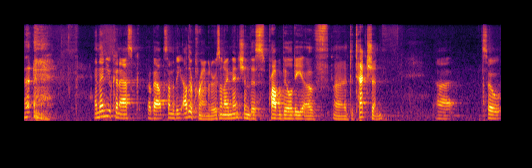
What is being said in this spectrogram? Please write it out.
it. And then you can ask about some of the other parameters, and I mentioned this probability of uh, detection. Uh, So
